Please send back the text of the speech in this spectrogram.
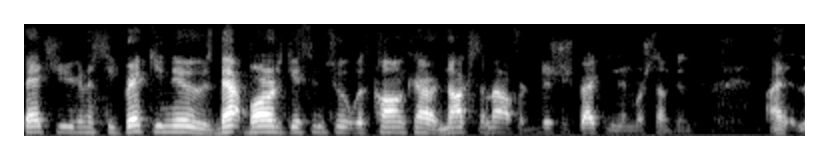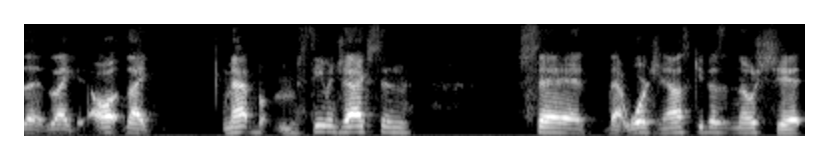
bet you you're gonna see breaking news. Matt Barnes gets into it with Colin Cowherd, knocks him out for disrespecting him or something. I like all like Matt Steven Jackson said that Wojnarowski doesn't know shit.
